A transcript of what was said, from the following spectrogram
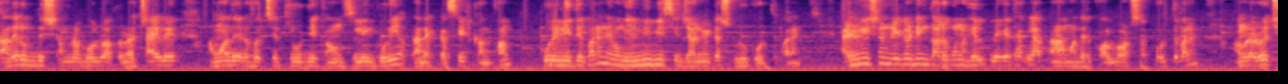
তাদের উদ্দেশ্যে আমরা বলব, আপনারা চাইলে আমাদের হচ্ছে থ্রু দিয়ে কাউন্সিলিং করি আপনার একটা সিট কনফার্ম করে নিতে পারেন এবং এমবিবিএস জার্নিটা শুরু করতে পারেন। অ্যাডমিশন রিগার্ডিং কারও কোনো হেল্প লেগে থাকলে আপনারা আমাদের কল হোয়াটসঅ্যাপ করতে পারেন। আমরা রয়েছি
